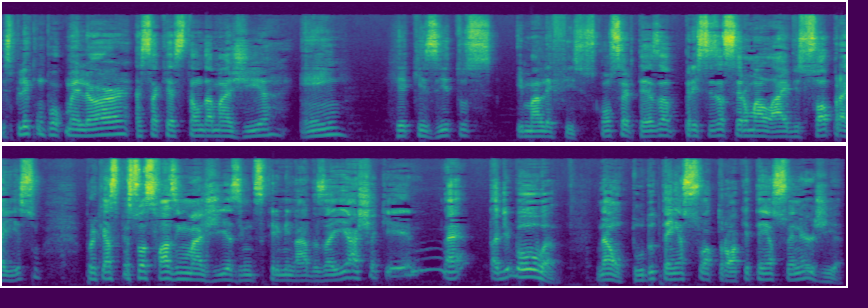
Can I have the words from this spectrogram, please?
Explica um pouco melhor essa questão da magia em requisitos e malefícios. Com certeza precisa ser uma live só para isso, porque as pessoas fazem magias indiscriminadas aí e acham que, né, tá de boa. Não, tudo tem a sua troca e tem a sua energia.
